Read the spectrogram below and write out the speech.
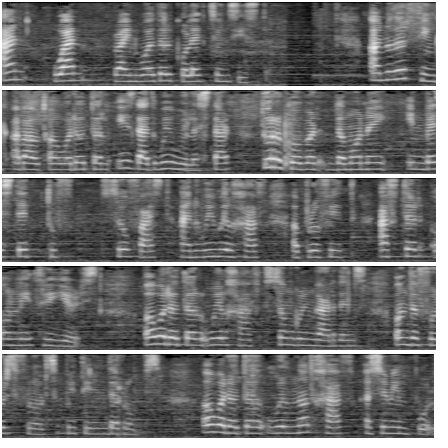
and 1 rainwater collection system. Another thing about our hotel is that we will start to recover the money invested f- so fast and we will have a profit after only 3 years. Our hotel will have some green gardens on the first floors between the rooms. Our hotel will not have a swimming pool,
